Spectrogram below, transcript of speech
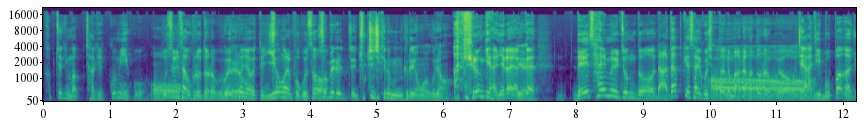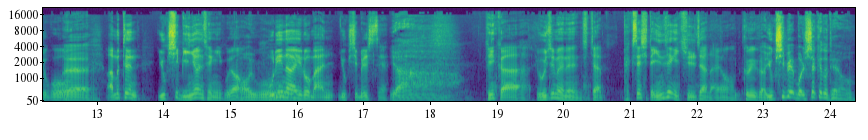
갑자기 막 자기 꾸미고 어. 옷을 사고 그러더라고요. 왜 그래요? 그러냐고 했더니 이 소- 영화를 보고서 소비를 축진시키는 그런 영화군요. 아, 그런 게 아니라 약간 예. 내 삶을 좀 더 나답게 살고 싶다는 아. 말을 하더라고요. 제가 아직 못 봐가지고 예. 아무튼 62년생이고요. 아이고. 우리 나이로 만 61세. 야 그러니까 요즘에는 진짜 100세 시대 인생이 길잖아요. 그러니까 60에 뭘 시작해도 돼요.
